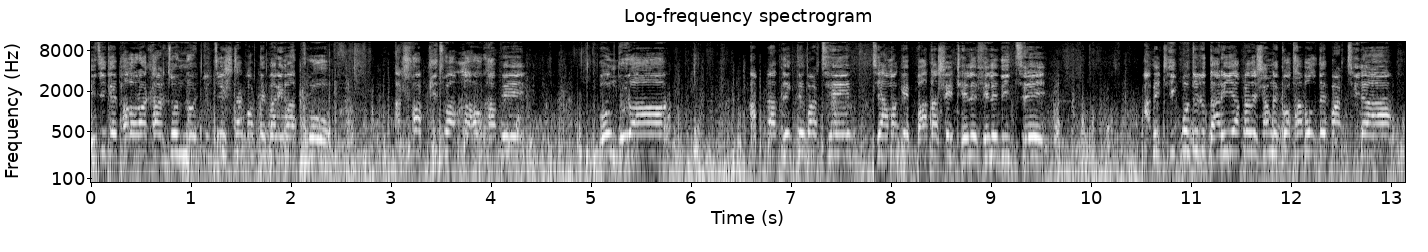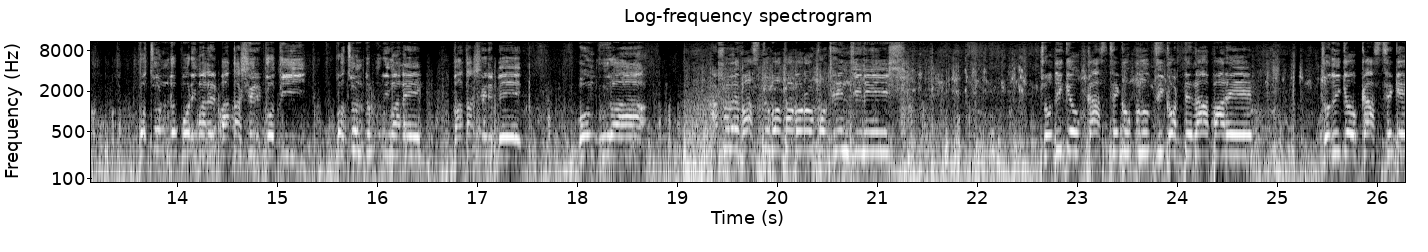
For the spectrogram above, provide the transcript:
নিজেকে ভালো রাখার জন্য একটু চেষ্টা করতে পারি মাত্র। আর সবকিছু আল্লাহর হাতে। বন্ধুরা, আপনারা দেখতে পাচ্ছেন যে আমাকে বাতাসে ঠেলে ফেলে দিচ্ছে। আমি ঠিক মতো দাঁড়িয়ে আপনাদের সামনে কথা বলতে পারছি না। প্রচণ্ড পরিমাণের বাতাসের গতি প্রচণ্ড পরিমাণে বাতাসের বেগ। বন্ধুরা, আসলে বাস্তবতা বড় কঠিন জিনিস। যদি কেউ কাছ থেকে উপলব্ধি করতে না পারে, যদি কেউ কাছ থেকে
